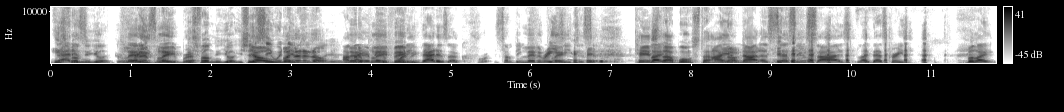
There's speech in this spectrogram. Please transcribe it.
He's that from is New York. let it play, bro. He's from New York. You should have Yo, seen when but Nims no, no, no. out here. I'm Let not it play, being funny. baby. That is a cr- something Let it crazy play. to say. Can't Like, stop, won't stop. I No, am not assessing size. Like that's crazy. But like,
